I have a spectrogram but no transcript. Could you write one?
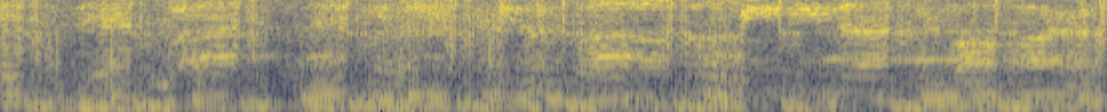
If I sit. You follow me that far.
